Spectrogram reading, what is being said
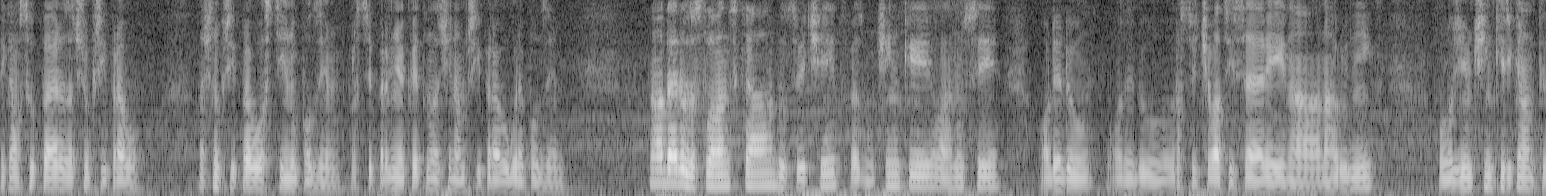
říkám super, začnu přípravu. Začnu přípravu a stihnu podzim. Prostě 1. května začínám přípravu, bude podzim. No a jdu ze Slovenska, jdu cvičit, vezmu činky, lehnu si, odjedu, odjedu rozcvičovací sérii na, na hrudník, položím činky, říkám, ty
